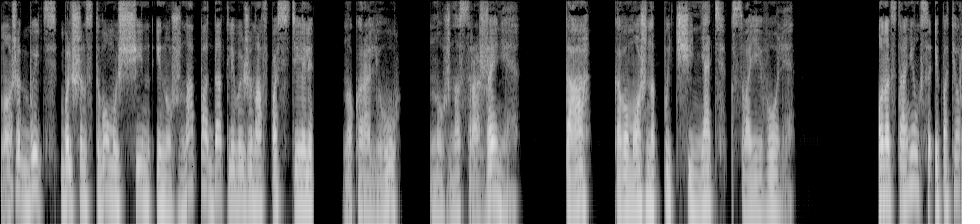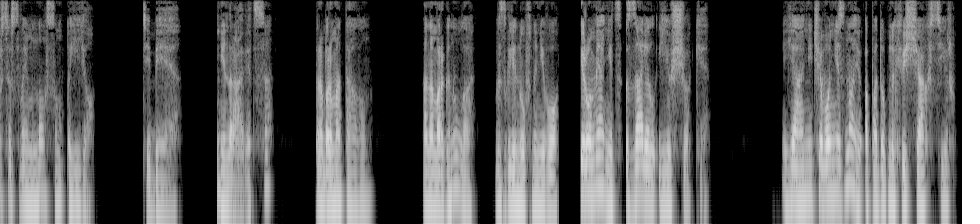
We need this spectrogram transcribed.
Может быть, большинство мужчин и нужна податливая жена в постели, но королю нужно сражение. Та, кого можно подчинять своей воле. Он отстранился и потерся своим носом о ее. «Тебе не нравится?» — пробормотал он. Она моргнула, взглянув на него, и румянец залил ее щеки. «Я ничего не знаю о подобных вещах, Сир.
